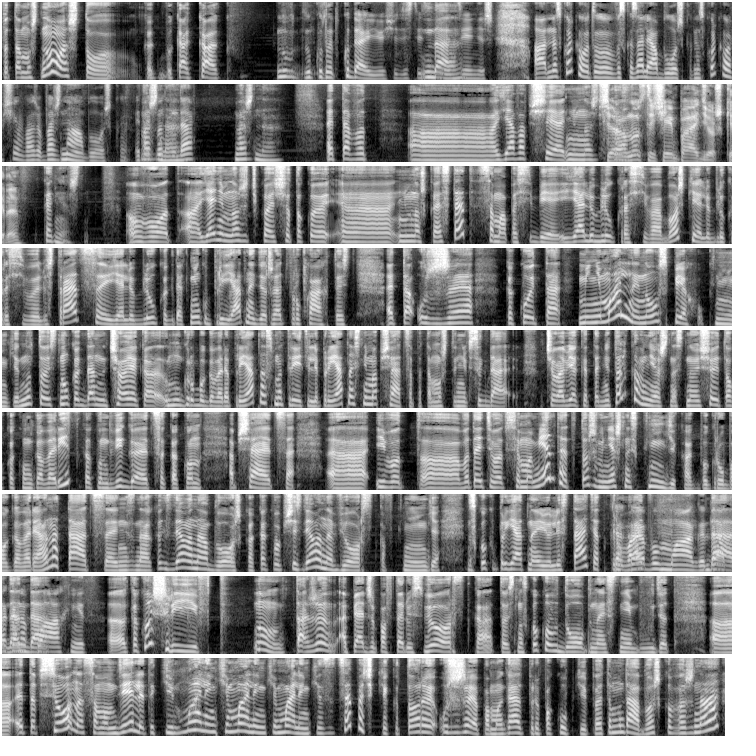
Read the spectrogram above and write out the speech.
Потому что, ну, а что? Как бы, как, как? Ну, ну куда, куда ее еще действительно да. денешь? А насколько, вот вы сказали, обложка, насколько вообще важна обложка? Это важна, да? Важна. Это вот я вообще немножечко... Все равно встречаем по одежке, да? Конечно. Вот. А я немножечко еще такой, э, немножко эстет сама по себе. И я люблю красивые обложки, я люблю красивые иллюстрации, я люблю, когда книгу приятно держать в руках. То есть это уже какой-то минимальный, но успех у книги. Ну, то есть, ну, когда на человека, ну, грубо говоря, приятно смотреть или приятно с ним общаться, потому что не всегда человек это не только внешность, но еще и то, как он говорит, как он двигается, как он общается. Э, и вот, э, вот эти вот все моменты, это тоже внешность книги, как бы, грубо говоря, аннотация, не знаю, как сделана обложка, как вообще сделана верстка в книге, насколько приятно ее листать, открывать. Какая бумага, да, да как да, она да. пахнет. Э, какой шрифт, ну, та же, опять же, повторюсь, верстка, то есть насколько удобно с ней будет. Э, это все на самом деле такие маленькие-маленькие-маленькие зацепочки, которые уже помогают при покупке. Поэтому, да, обложка важна.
